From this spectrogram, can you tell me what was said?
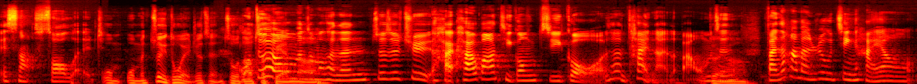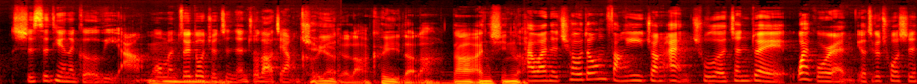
It's not solid。我我们最多也就只能做到这边了。对啊，我们怎么可能就是去还还要帮他提供机构啊？那太难了吧？我们只能，啊、反正他们入境还要十四天的隔离啊。嗯、我们最多就只能做到这样去。可以的啦，可以的啦，大家安心了。台湾的秋冬防疫专案，除了针对外国人有这个措施，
